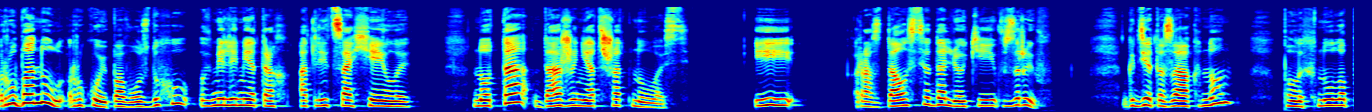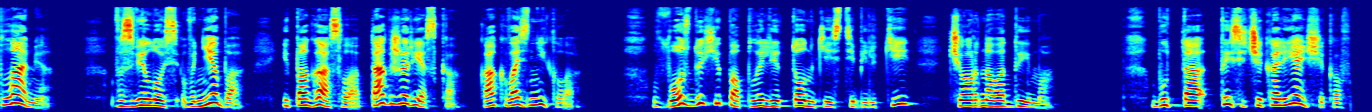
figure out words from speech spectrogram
рубанул рукой по воздуху в миллиметрах от лица Хейлы, но та даже не отшатнулась. И раздался далекий взрыв. Где-то за окном полыхнуло пламя, взвелось в небо и погасло так же резко, как возникло. В воздухе поплыли тонкие стебельки черного дыма. Будто тысячи кальянщиков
